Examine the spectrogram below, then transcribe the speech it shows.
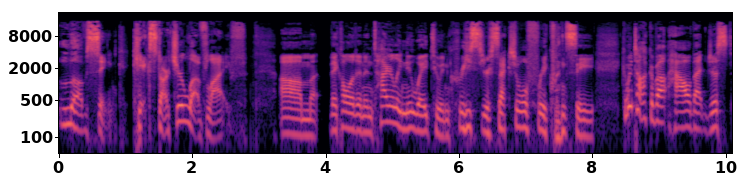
Love Sync Kickstart Your Love Life. Um, they call it an entirely new way to increase your sexual frequency. Can we talk about how that just,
